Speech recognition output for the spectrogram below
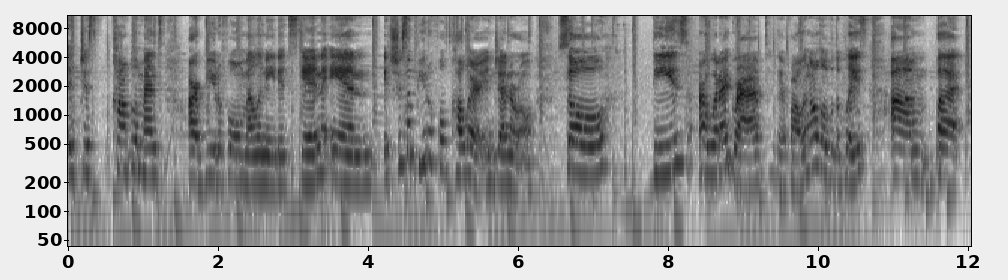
it just complements our beautiful melanated skin and it's just a beautiful color in general. So these are what I grabbed. They're falling all over the place. Um, but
